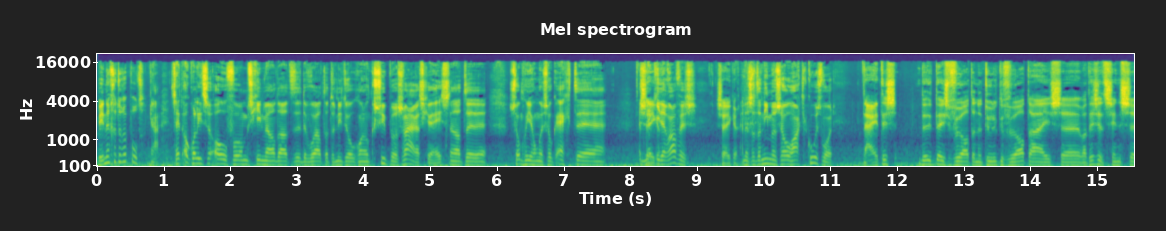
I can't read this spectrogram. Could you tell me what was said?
binnengedruppeld. Ja, het zegt ook wel iets over misschien wel dat de Vuelta tot nu toe gewoon ook super zwaar is geweest. En dat sommige jongens ook echt het Zeker. eraf is. Zeker. En dus dat er niet meer zo hard gekoers wordt. Nee, het is de, deze Vuelta natuurlijk. De Vuelta is, eh, wat is het, sinds eh,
